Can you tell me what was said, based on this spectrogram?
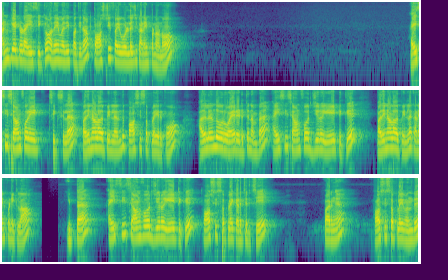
அன்கேட்டோட ஐசிக்கும் அதே மாதிரி பார்த்தீங்கன்னா பாசிட்டிவ் ஃபைவ் வோல்டேஜ் கனெக்ட் பண்ணணும். ஐசி செவன் ஃபோர் எயிட் சிக்ஸில் பதினாலாவது பின்லேருந்து பாசிட்டிவ் சப்ளை இருக்கும். அதுலேருந்து ஒரு ஒயர் எடுத்து நம்ம ஐசி செவன் ஃபோர் ஜீரோ எயிட்டுக்கு பதினாலாவது பின்னில் கனெக்ட் பண்ணிக்கலாம். இப்போ ஐசி செவன் ஃபோர் ஜீரோ எயிட்டுக்கு பாசிட்டிவ் சப்ளை கிடச்சிருச்சு. பாருங்கள் பாசிட்டிவ் சப்ளை வந்து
